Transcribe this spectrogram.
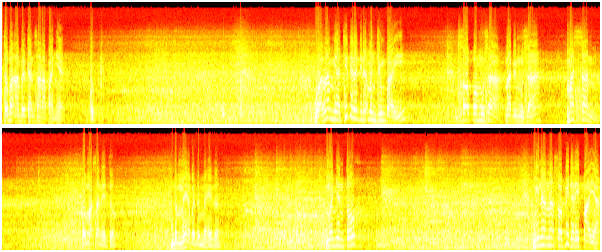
Coba ambilkan sarapannya. Walam yajid dan tidak menjumpai sopo Musa Nabi Musa masan. Pemasan itu. Demek apa demek itu? Menyentuh. Minan nasobi dari payah.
